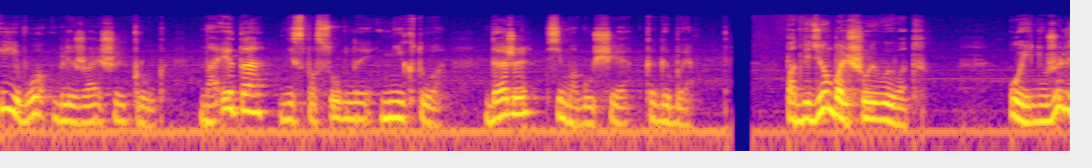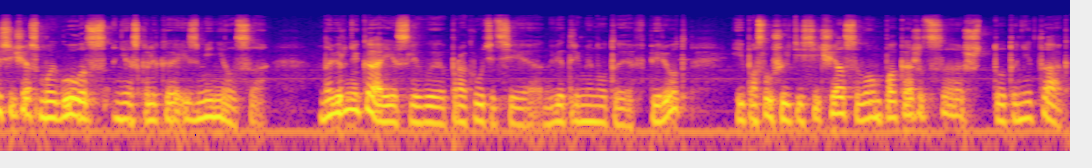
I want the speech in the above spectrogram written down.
и его ближайший круг. На это не способны никто, даже всемогущее КГБ. Подведем большой вывод. Ой, неужели сейчас мой голос несколько изменился? Наверняка, если вы прокрутите 2-3 минуты вперед и послушаете сейчас, вам покажется что-то не так.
